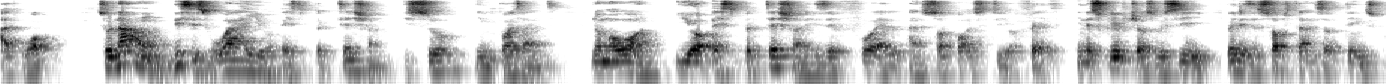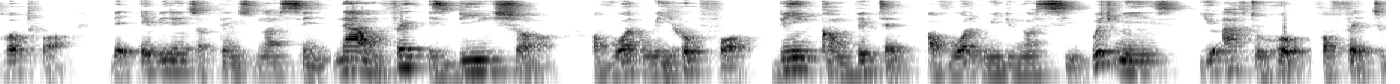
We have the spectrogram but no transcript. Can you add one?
at work. So now, this is why your expectation is so important. Number one, your expectation is a fuel and support to your faith. In the scriptures, we see faith is the substance of things hoped for, the evidence of things not seen. Now, faith is being sure of what we hope for, being convicted of what we do not see, which means you have to hope for faith to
